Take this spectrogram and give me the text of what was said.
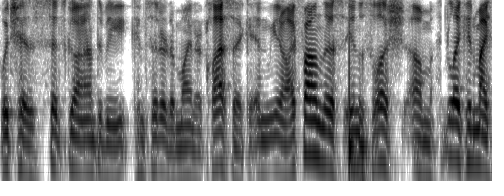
which has since gone on to be considered a minor classic. And you know, I found this in the slush, um, like in my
